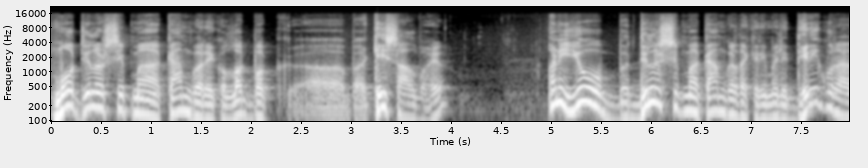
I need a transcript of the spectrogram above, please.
म डिलरसिपमा काम गरेको लगभग केही साल भयो। अनि यो डिलरसिपमा काम गर्दाखेरि मैले धेरै कुरा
